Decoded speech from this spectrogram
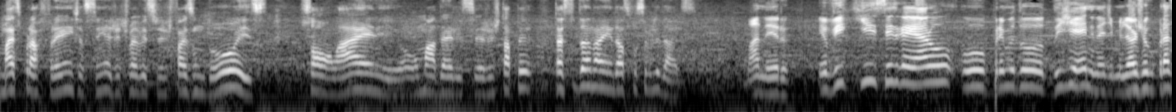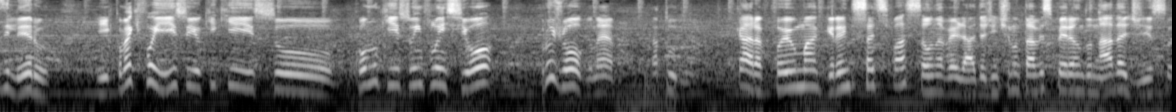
mais pra frente, assim, a gente vai ver se a gente faz um 2, só online, ou uma DLC, a gente tá, tá estudando ainda as possibilidades. Maneiro. Eu vi que vocês ganharam o prêmio do, do IGN, né, de melhor jogo brasileiro. E como é que foi isso e o que que isso, como que isso influenciou pro jogo, né, pra tudo? Cara, foi uma grande satisfação, na verdade. A gente não estava esperando nada disso.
